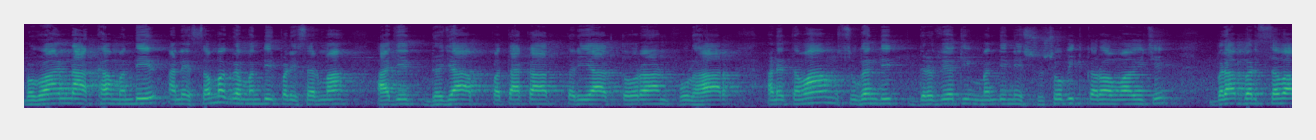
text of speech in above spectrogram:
ભગવાનના આખા મંદિર અને સમગ્ર મંદિર પરિસરમાં આજે ધજા, પતાકા, તરિયા, તોરણ, ફૂલહાર અને તમામ સુગંધિત દ્રવ્યોથી મંદિરને સુશોભિત કરવામાં આવ્યું છે. બરાબર સવા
